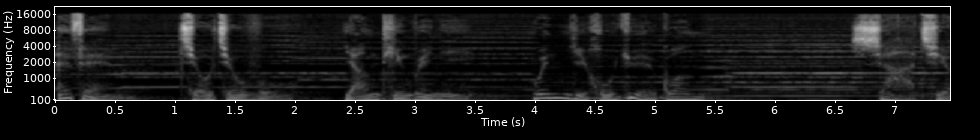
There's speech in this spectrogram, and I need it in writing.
FM 九九五，杨婷为你温一壶月光下酒。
